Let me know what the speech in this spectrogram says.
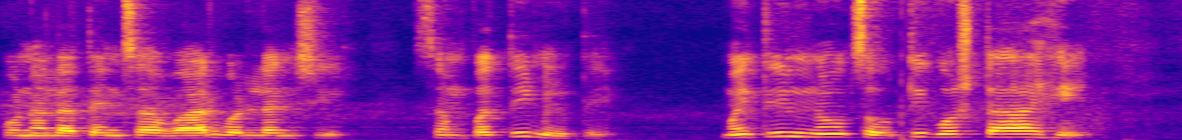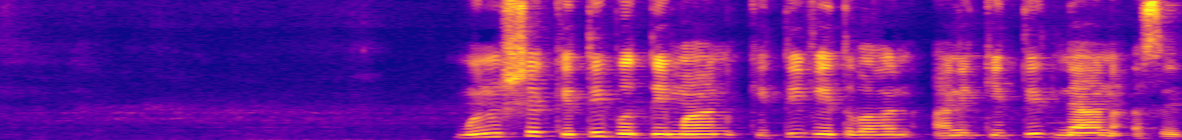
कोणाला त्यांचा वार वडिलांची संपत्ती मिळते. मैत्रिणीनो चौथी गोष्ट आहे मनुष्य किती बुद्धिमान किती विद्वान आणि किती ज्ञान असेल?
